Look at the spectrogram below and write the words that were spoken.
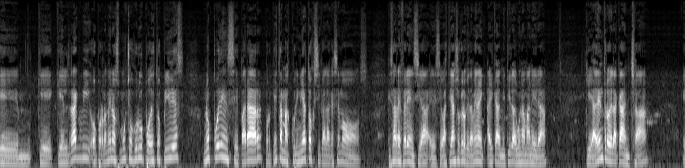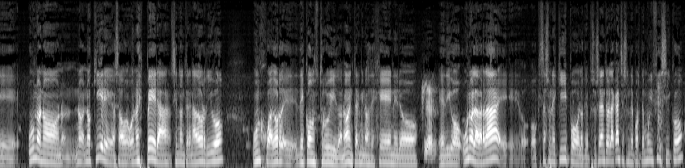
eh, que, que, el rugby, o por lo menos muchos grupos de estos pibes, no pueden separar, porque esta masculinidad tóxica a la que hacemos quizás referencia, eh, Sebastián, yo creo que también hay, hay, que admitir de alguna manera que adentro de la cancha eh, uno no, no, no, quiere, o sea, o no espera, siendo entrenador, digo, un jugador deconstruido, de ¿no? En términos de género. Claro. Eh, digo, uno, la verdad, o, o, quizás un equipo, lo que sucede dentro de la cancha es un deporte muy físico.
